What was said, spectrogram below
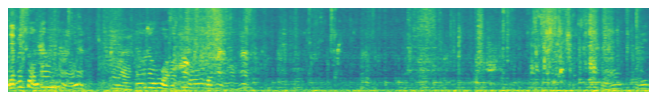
อย่าไปสวมทางหางนะทำไมต้องทางหัวเขาเข้าเดี๋ยวหางของหัก ดิ้น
